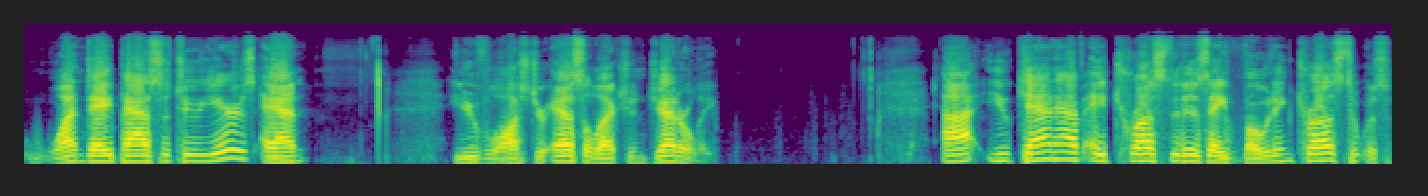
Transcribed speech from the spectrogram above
one day past the two years and you've lost your S election generally. Uh, you can have a trust that is a voting trust. It was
